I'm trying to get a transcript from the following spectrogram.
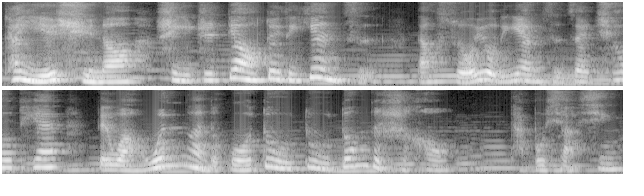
它也许呢是一只掉队的燕子。当所有的燕子在秋天飞往温暖的国度度冬的时候，它不小心。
